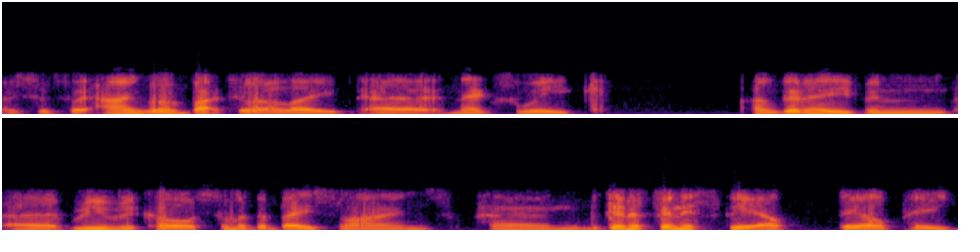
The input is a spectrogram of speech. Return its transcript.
I should say I'm going back to LA uh, next week I'm going to even uh, re-record some of the bass lines, and we're going to finish the, L- the LP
